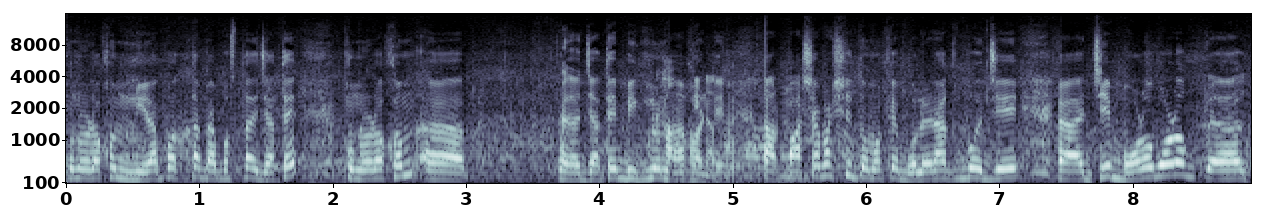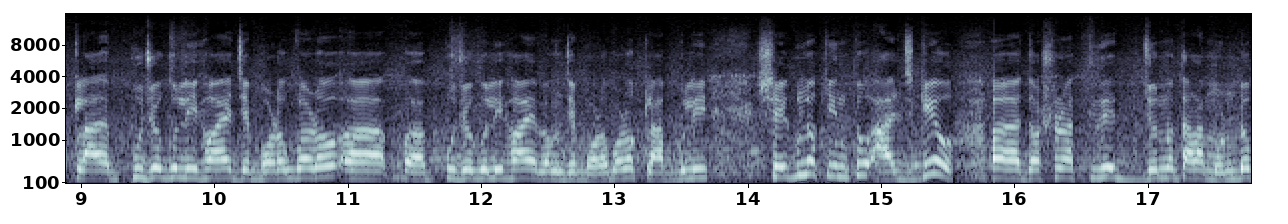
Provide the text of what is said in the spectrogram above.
কোনো রকম নিরাপত্তা ব্যবস্থায় যাতে কোনো রকম যাতে বিঘ্ন না ঘটে। তার পাশাপাশি তোমাকে বলে রাখব যে যে বড় বড় পুজোগুলি হয় যে বড় বড় পুজোগুলি হয় এবং যে বড় বড় ক্লাবগুলি সেগুলো কিন্তু আজকেও দর্শনার্থীদের জন্য তারা মণ্ডপ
